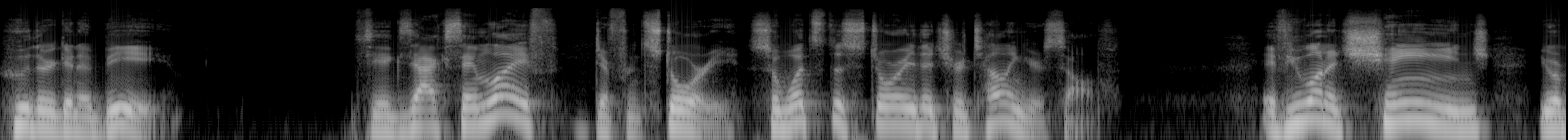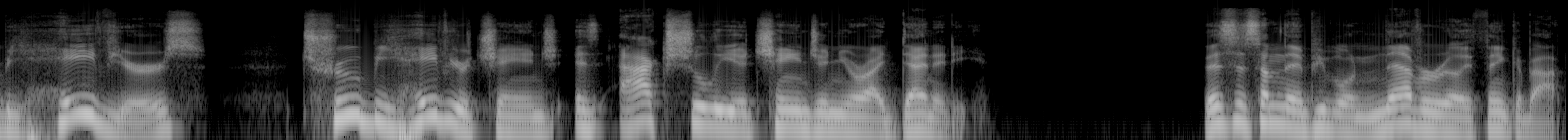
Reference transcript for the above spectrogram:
who they're going to be. It's the exact same life, different story. So, what's the story that you're telling yourself? If you want to change your behaviors, true behavior change is actually a change in your identity. This is something that people never really think about.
